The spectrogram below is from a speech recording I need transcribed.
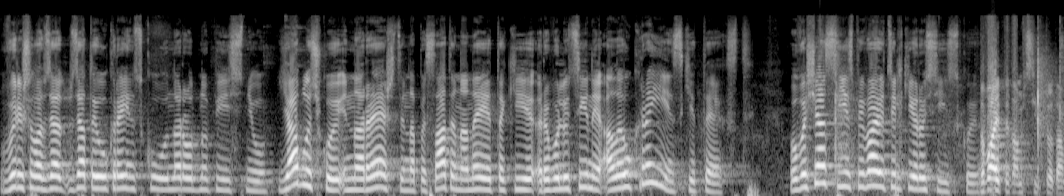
вирішила взяти українську народну пісню Яблучко і нарешті написати на неї такий революційний, але український текст. Бо весь час її співають тільки російською. Давайте там всі, хто там.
